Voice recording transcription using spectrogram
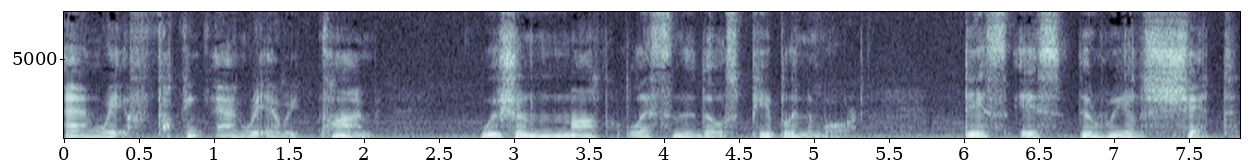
angry, fucking angry every time. We should not listen to those people anymore. This is the real shit.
